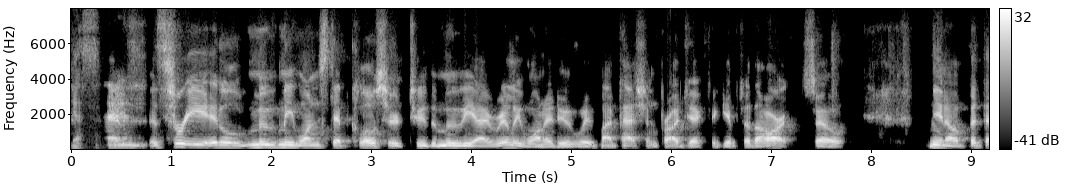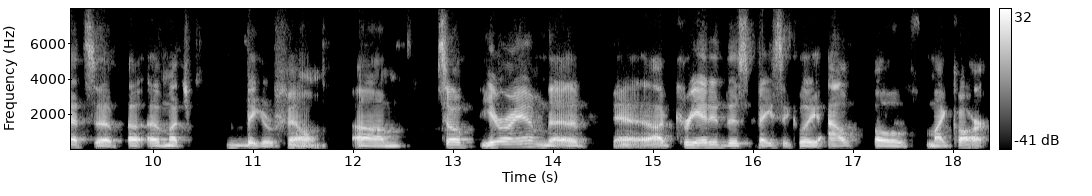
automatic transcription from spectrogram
Yes. And three, it'll move me one step closer to the movie I really want to do with my passion project, A Gift of the Heart. So, you know, but that's a, a, a much bigger film. Um, so here I am. Uh, uh, I've created this basically out of my car.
